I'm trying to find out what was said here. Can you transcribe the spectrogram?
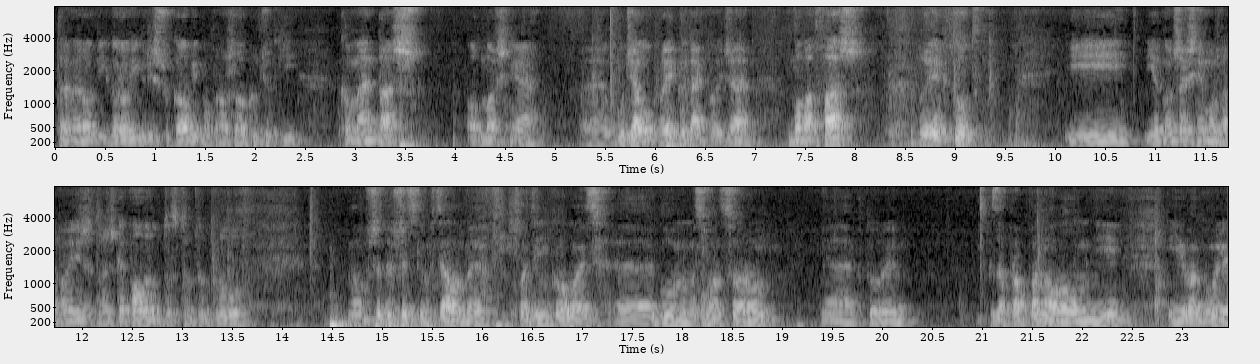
trenerowi Igorowi Griszczukowi. Poproszę o króciutki komentarz odnośnie e, udziału projektu. Tak jak powiedziałem, nowa twarz projektu i jednocześnie można powiedzieć, że troszeczkę powrót do struktur klubu. Ну, przede wszystkim chciałem by podziękować e, głównemu sponsorom, e, który zaproponował mnie i w ogóle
